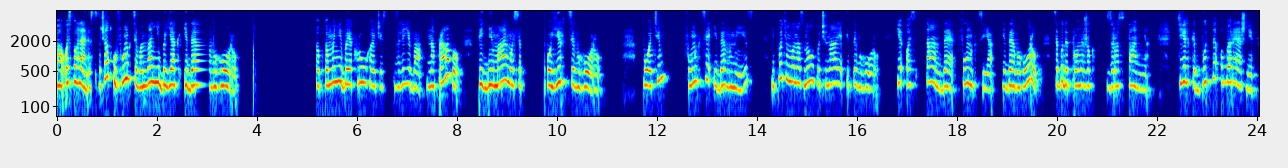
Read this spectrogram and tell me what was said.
Е, ось погляньте, спочатку функція, вона ніби як іде вгору. Тобто ми ніби як рухаючись зліва направо, піднімаємося по гірці вгору. Потім функція йде вниз, і потім вона знову починає йти вгору. І ось там, де функція йде вгору, це буде проміжок зростання. Тільки будьте обережні,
